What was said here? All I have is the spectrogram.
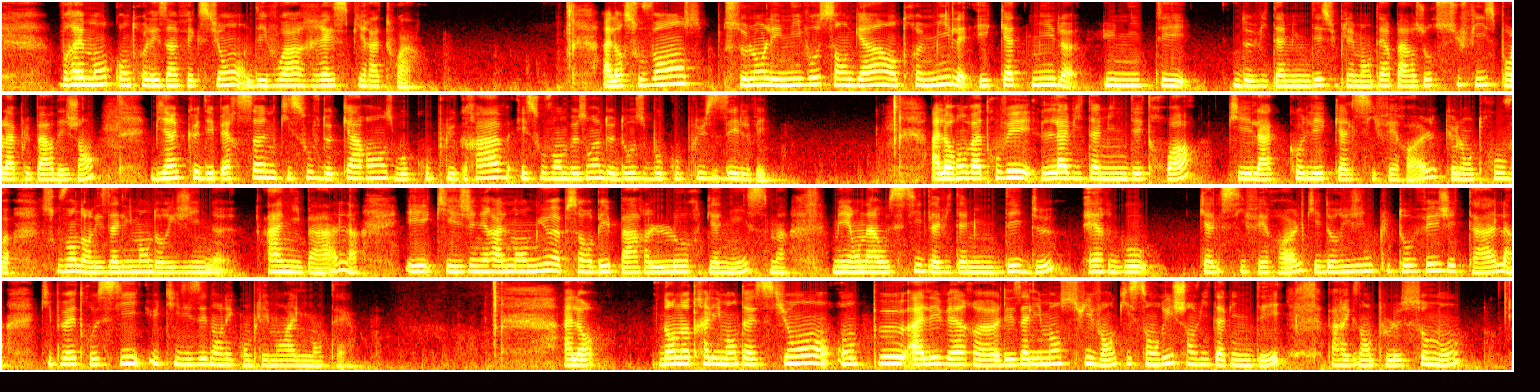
vraiment contre les infections des voies respiratoires. Alors souvent, selon les niveaux sanguins, entre 1000 et 4000 unités de vitamine D supplémentaires par jour suffisent pour la plupart des gens, bien que des personnes qui souffrent de carences beaucoup plus graves aient souvent besoin de doses beaucoup plus élevées. Alors on va trouver la vitamine D3 qui est la cholécalciférol que l'on trouve souvent dans les aliments d'origine animale et qui est généralement mieux absorbée par l'organisme. Mais on a aussi de la vitamine D2, ergo calciférol qui est d'origine plutôt végétale, qui peut être aussi utilisé dans les compléments alimentaires. Alors, dans notre alimentation, on peut aller vers euh, les aliments suivants qui sont riches en vitamine D, par exemple le saumon,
